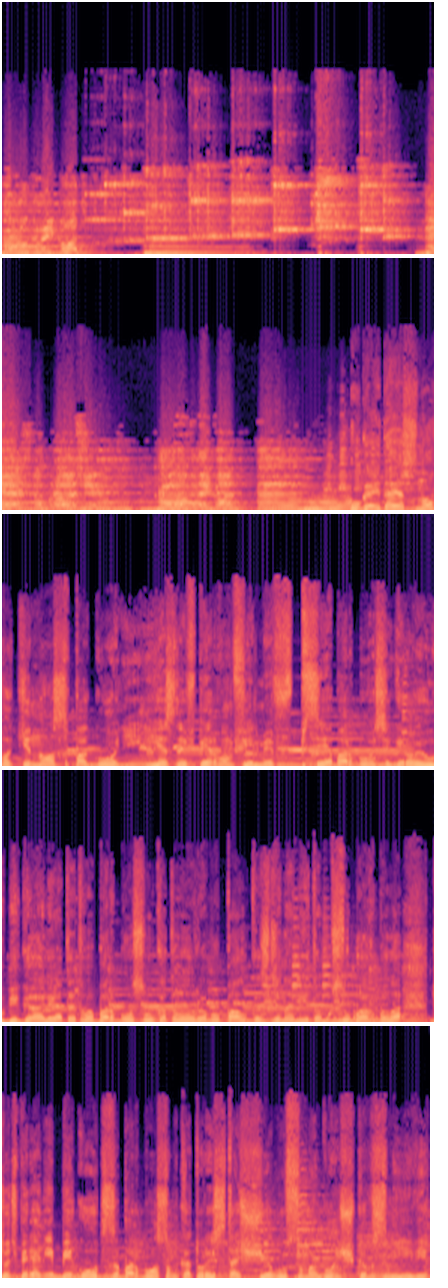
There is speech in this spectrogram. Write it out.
круглый год. Между прочим, круглый год У Гайдая снова кино с погоней. Если в первом фильме в «Псе Барбосе» герои убегали от этого Барбоса, у которого палка с динамитом в зубах была, то теперь они бегут за Барбосом, который стащил у самогонщиков змеевик.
